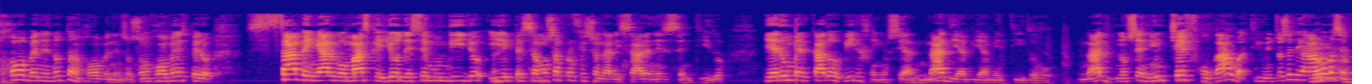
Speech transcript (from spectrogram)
jóvenes, no tan jóvenes, o son jóvenes, pero saben algo más que yo de ese mundillo y empezamos a profesionalizar en ese sentido. Y era un mercado virgen, o sea, nadie había metido, nadie, no sé, ni un chef jugaba, tío. Entonces, ah, No, vamos a hacer un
